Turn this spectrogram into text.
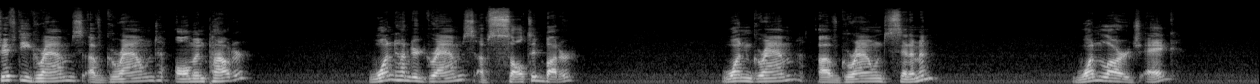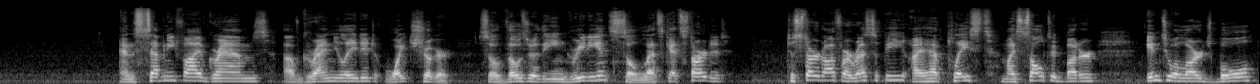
50 grams of ground almond powder, 100 grams of salted butter, 1 gram of ground cinnamon, 1 large egg, and 75 grams of granulated white sugar. So those are the ingredients, so let's get started. To start off our recipe, I have placed my salted butter into a large bowl,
